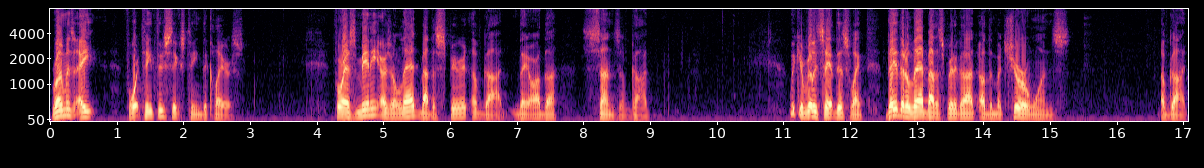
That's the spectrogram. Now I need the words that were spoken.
Romans 8, 14 through 16 declares, For as many as are led by the Spirit of God, they are the sons of God. We could really say it this way. They that are led by the Spirit of God are the mature ones of God.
